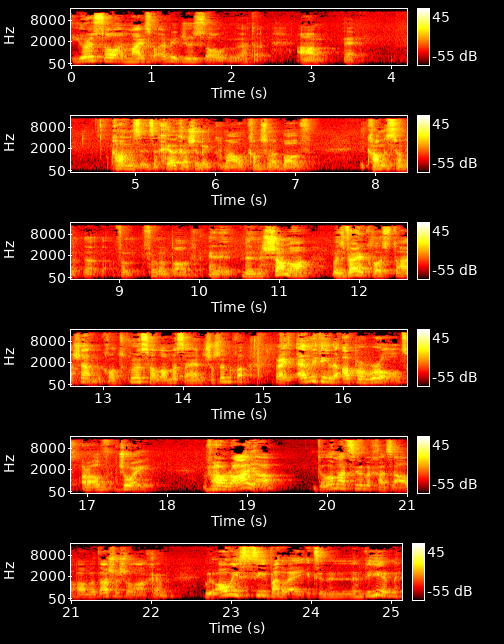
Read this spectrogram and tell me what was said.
your soul and my soul, every Jew's soul, um, comes as a chelik Hashem comes from above. It comes from uh, from from above, and it, the neshama was very close to Hashem. We Right, everything in the upper world are of joy. Varaya we always see, by the way, it's in the Nevi'im,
